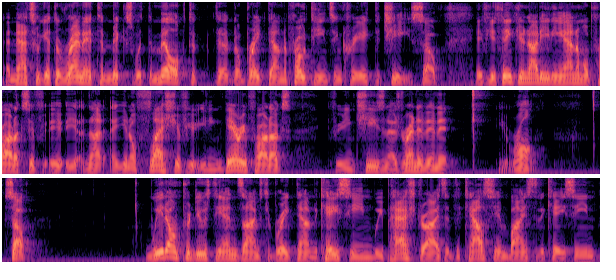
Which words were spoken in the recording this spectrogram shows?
and that's what get the rennet to mix with the milk to, break down the proteins and create the cheese. So if you think you're not eating animal products, if not you know flesh, if you're eating dairy products, if you're eating cheese and has rennet in it, you're wrong. So we don't produce the enzymes to break down the casein. We pasteurize it. The calcium binds to the casein.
